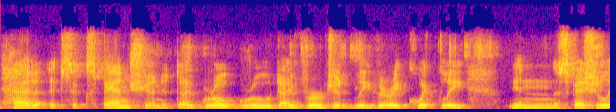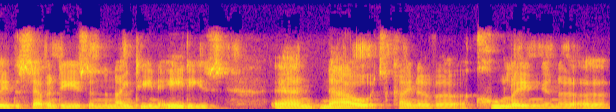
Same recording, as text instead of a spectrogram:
had its expansion. It grew, grew divergently very quickly in especially the 70s and the 1980s. And now it's kind of a, a cooling and a, a,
